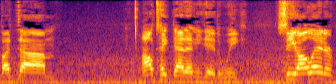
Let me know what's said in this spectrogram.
But um, I'll take that any day of the week. See y'all later.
